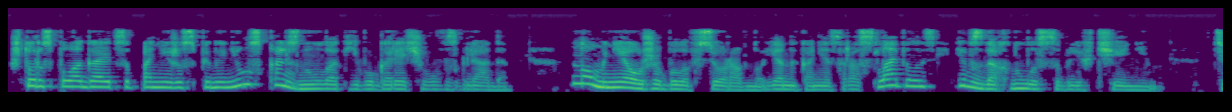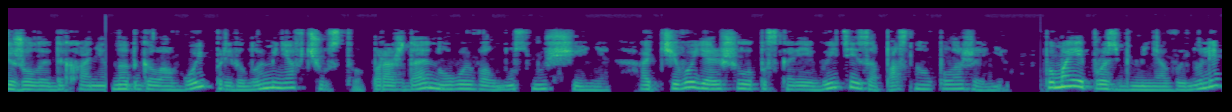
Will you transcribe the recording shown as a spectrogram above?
что располагается пониже спины, не ускользнула от его горячего взгляда. Но мне уже было все равно. Я, наконец, расслабилась и вздохнула с облегчением. Тяжелое дыхание над головой привело меня в чувство, порождая новую волну смущения, отчего я решила поскорее выйти из опасного положения. По моей просьбе меня вынули,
